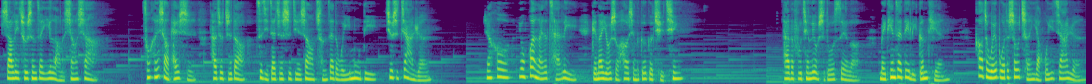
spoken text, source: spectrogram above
莎莉出生在伊朗的乡下，从很小开始，她就知道自己在这世界上存在的唯一目的就是嫁人，然后用换来的彩礼给那游手好闲的哥哥娶亲。他的父亲六十多岁了，每天在地里耕田，靠着微薄的收成养活一家人。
